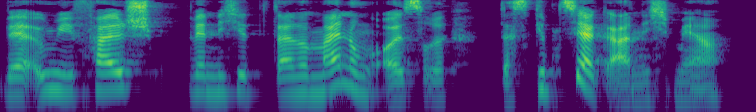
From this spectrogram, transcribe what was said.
wäre irgendwie falsch, wenn ich jetzt deine Meinung äußere. Das gibt's ja gar nicht mehr.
